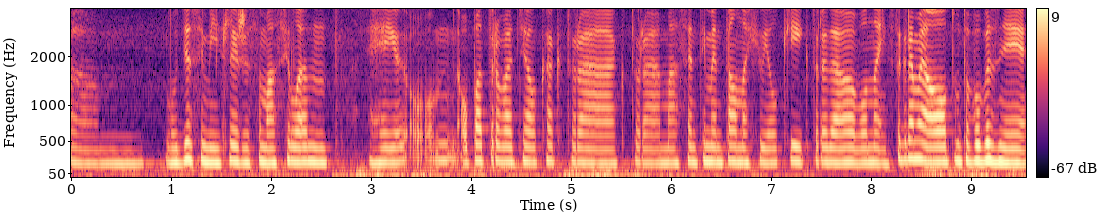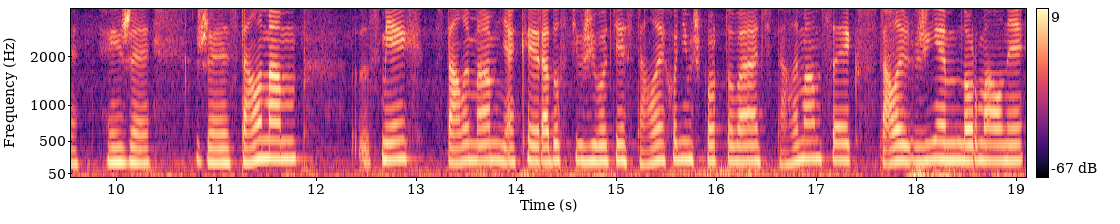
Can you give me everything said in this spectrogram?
um, ľudia si myslia, že som asi len hej, opatrovateľka, ktorá, ktorá má sentimentálne chvíľky, ktoré dáva von na Instagrame, ale o tom to vôbec nie je. Hej, že, že stále mám smiech, stále mám nejaké radosti v živote, stále chodím športovať, stále mám sex, stále žijem normálne.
